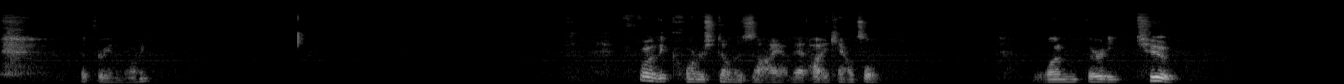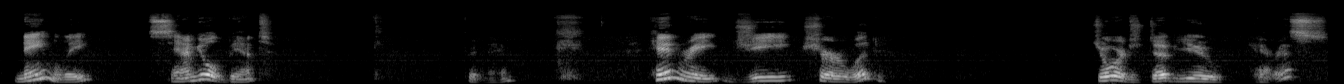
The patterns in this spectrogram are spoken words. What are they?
at 3 in the morning. For the cornerstone of Zion, that high council. 132 namely Samuel Bent, good name, Henry G. Sherwood, George W. Harris,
